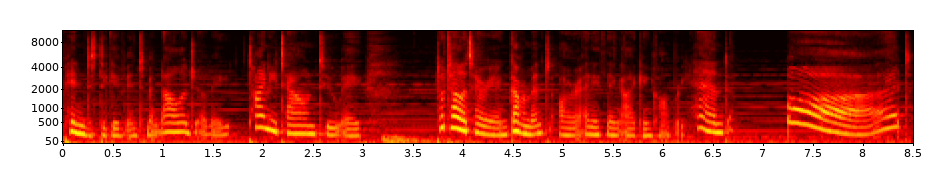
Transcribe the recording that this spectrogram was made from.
pinned to give intimate knowledge of a tiny town to a totalitarian government are anything I can comprehend, but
